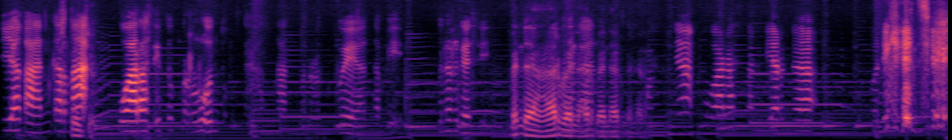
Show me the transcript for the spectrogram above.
Iya kan? Karena Setuju. waras itu perlu untuk kesehatan menurut gue ya. Tapi bener gak sih? Benar, benar, kan? benar, benar. Maksudnya kewarasan biar gak body kece.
